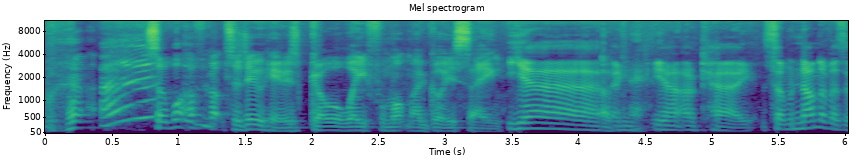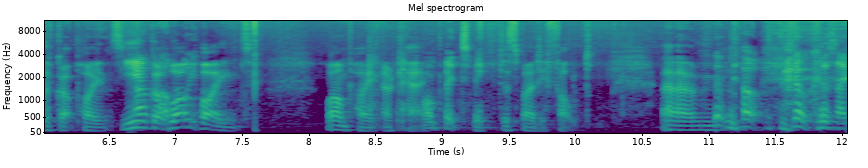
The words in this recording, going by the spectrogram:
so what I've got to do here is go away from what my gut is saying. Yeah. Okay. yeah. Okay. So none of us have got points. You've I've got got one point. One point. Okay. One point to me. Just by default. Um, no, no, because I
